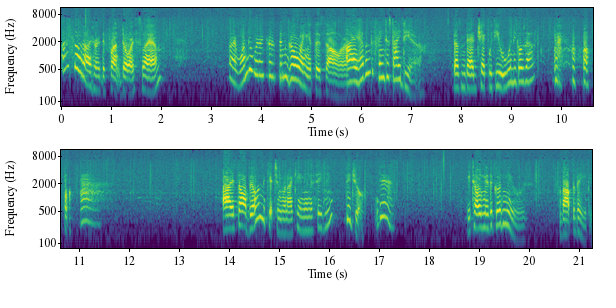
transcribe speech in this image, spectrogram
I thought I heard the front door slam. I wonder where he could have been going at this hour. I haven't the faintest idea. Doesn't Dad check with you when he goes out? I saw Bill in the kitchen when I came in this evening. Did you? Yes. He told me the good news about the baby.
